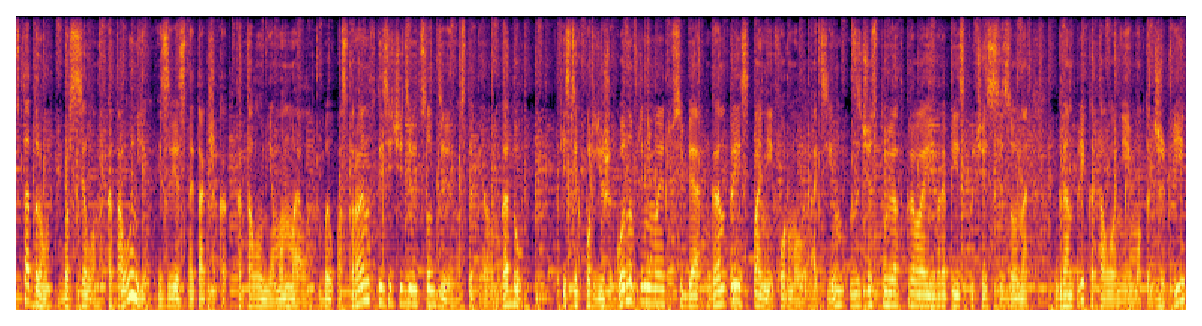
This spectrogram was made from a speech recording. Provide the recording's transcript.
Автодром Барселона-Каталунья, известный также как Каталуния-Монмело, был построен в 1991 году и с тех пор ежегодно принимает у себя Гран-при Испании Формулы-1, зачастую открывая европейскую часть сезона, Гран-при Каталонии MotoGP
